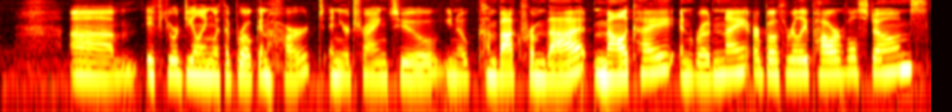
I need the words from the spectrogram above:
um, if you're dealing with a broken heart and you're trying to, you know, come back from that, malachite and rhodonite are both really powerful stones.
